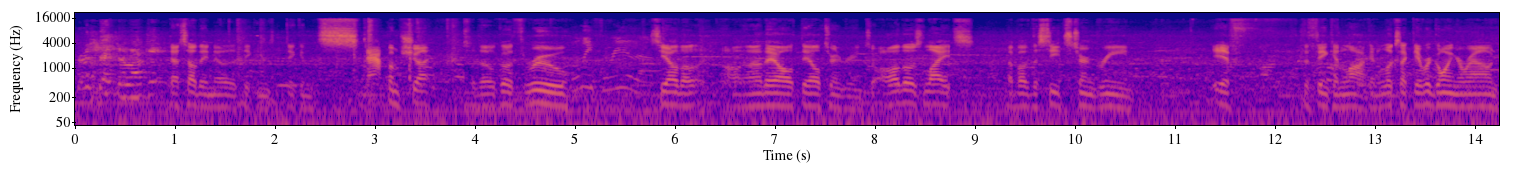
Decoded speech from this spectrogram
That's how they know that they can they can snap them shut. So they'll go through, Only three of them. see how the oh, uh, they all they all turn green. So all those lights above the seats turn green if the thing can lock. And it looks like they were going around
